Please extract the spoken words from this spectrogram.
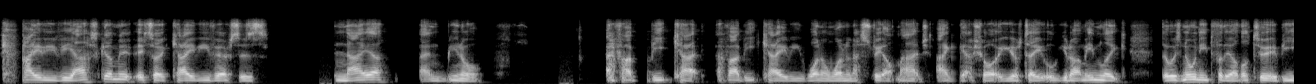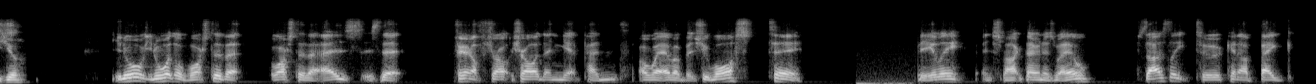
Kairi v Asuka? Maybe, eh, sorry, Kairi versus Nia, and you know, if I beat Ky- if I beat Kairi one on one in a straight up match, I get a shot at your title. You know what I mean? Like there was no need for the other two to be here. You know, you know what the worst of it, worst of it is, is that fair enough. Charlotte didn't get pinned or whatever, but she lost to Bayley in SmackDown as well. So that's like two kind of big.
